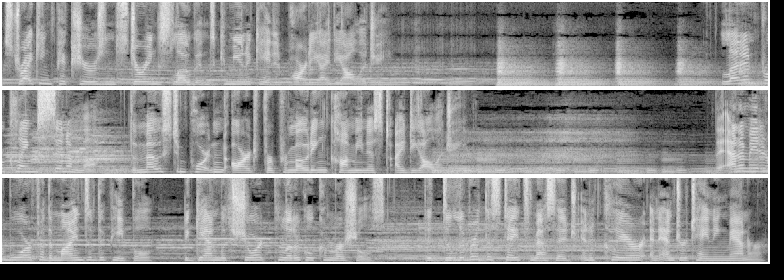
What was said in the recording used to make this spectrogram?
Striking pictures and stirring slogans communicated party ideology. Lenin proclaimed cinema the most important art for promoting communist ideology. The animated war for the minds of the people began with short political commercials that delivered the state's message in a clear and entertaining manner.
